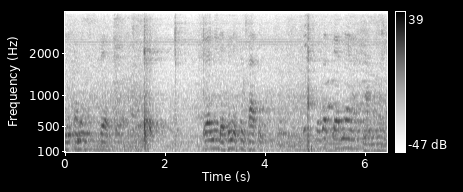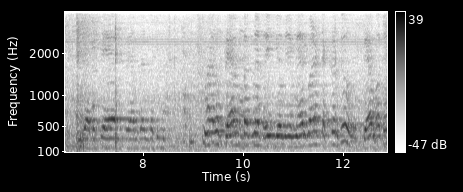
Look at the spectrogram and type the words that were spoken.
નહીં, એનું પ્રેમ પ્રેમની ડેફિનેશન સાચી. બધા પ્રેમને પ્રેમ કરે પછી મારો પ્રેમ ભગ્ન થઈ ગયો મેં મહેરબાન ચક્કર છું પ્રેમ હતો.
